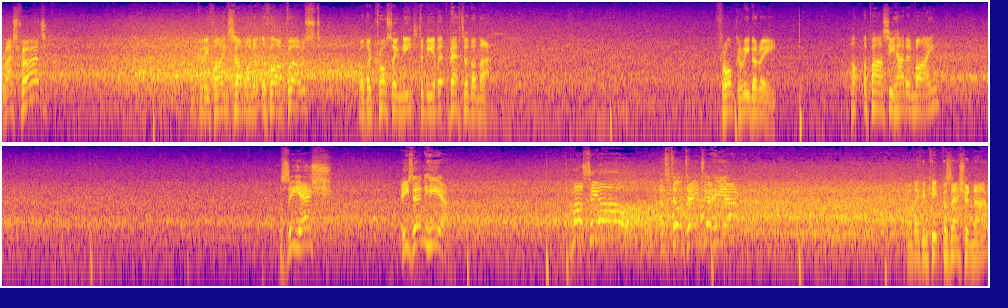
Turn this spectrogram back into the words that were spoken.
Rashford. Can he find someone at the far post? Well, the crossing needs to be a bit better than that. Franck Ribéry. Not the pass he had in mind. Ziyech. He's in here. Martial! And still danger here. Well, they can keep possession now.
